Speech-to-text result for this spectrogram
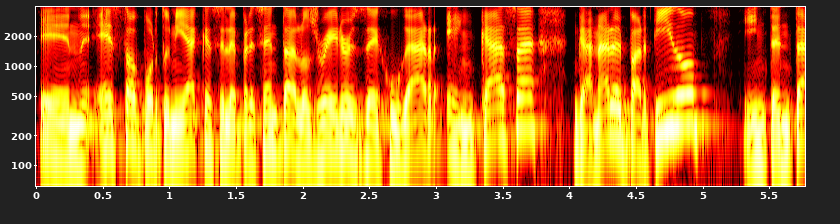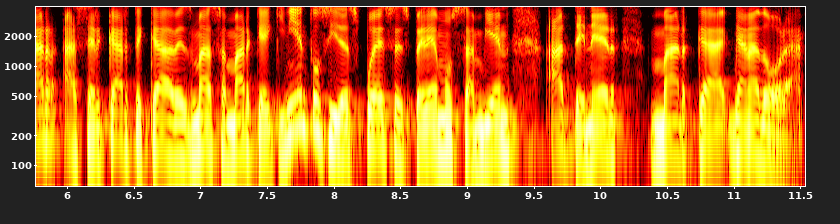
en esta oportunidad que se le presenta a los Raiders de jugar en casa, ganar el partido, intentar acercarte cada vez más a marca de 500 y después esperemos también a tener marca ganadora.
